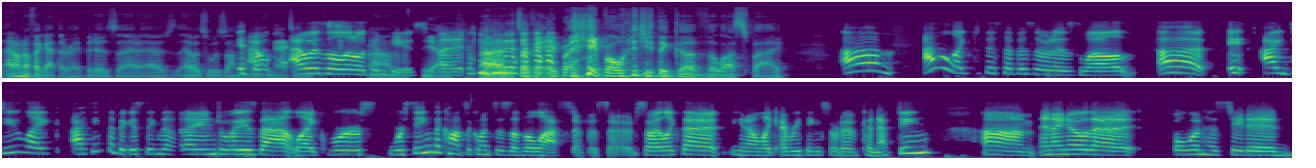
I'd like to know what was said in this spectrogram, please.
I don't know if I got that right, but it was. Uh, I was. That was was on. It's okay. I was a little. Um, confused, yeah. but uh, it's okay. April, April, what did you think of the Lost Spy? Um, I liked this episode as well. Uh, it I do like. I think the biggest thing that I enjoy is that like we're we're seeing the consequences of the last episode. So I like that you know like everything sort of connecting. Um, and I know that Olan has stated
